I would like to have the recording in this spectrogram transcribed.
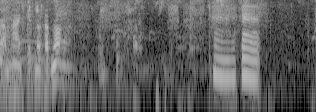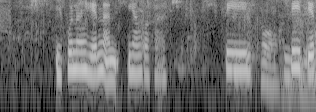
สามหาเจ็ดนะครับเนาะค่ะกะอีกผู้นึงเห็นอันยังก็ค่ะสี่สี่เจ็ด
